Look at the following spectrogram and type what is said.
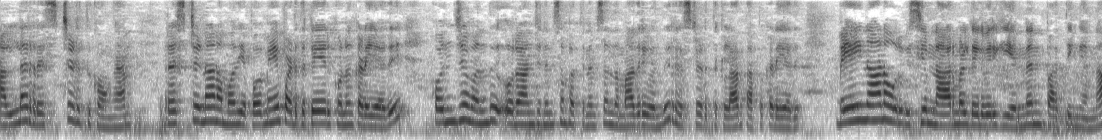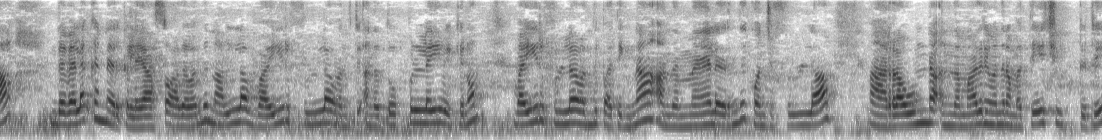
நல்லா ரெஸ்ட் எடுத்துக்கோங்க. ரெஸ்ட்டுனால் நம்ம வந்து எப்போவுமே படுத்துகிட்டே இருக்கணும் கிடையாது. கொஞ்சம் வந்து ஒரு அஞ்சு நிமிஷம் பத்து நிமிஷம் இந்த மாதிரி வந்து ரெஸ்ட் எடுத்துக்கலாம். தப்பு கிடையாது. மெயினான ஒரு விஷயம் நார்மல் டெலிவரிக்கு என்னன்னு பார்த்தீங்கன்னா இந்த விளக்கெண்ணெய் இருக்கு இல்லையா? ஸோ அதை வந்து நல்லா வயிறு ஃபுல்லாக வந்துட்டு அந்த தொப்புள்ளையும் வைக்கணும். வயிறு ஃபுல்லாக வந்து பார்த்திங்கன்னா அந்த மேலேருந்து கொஞ்சம் ஃபுல்லாக ரவுண்டாக அந்த மாதிரி வந்து நம்ம தேய்ச்சி விட்டுட்டு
